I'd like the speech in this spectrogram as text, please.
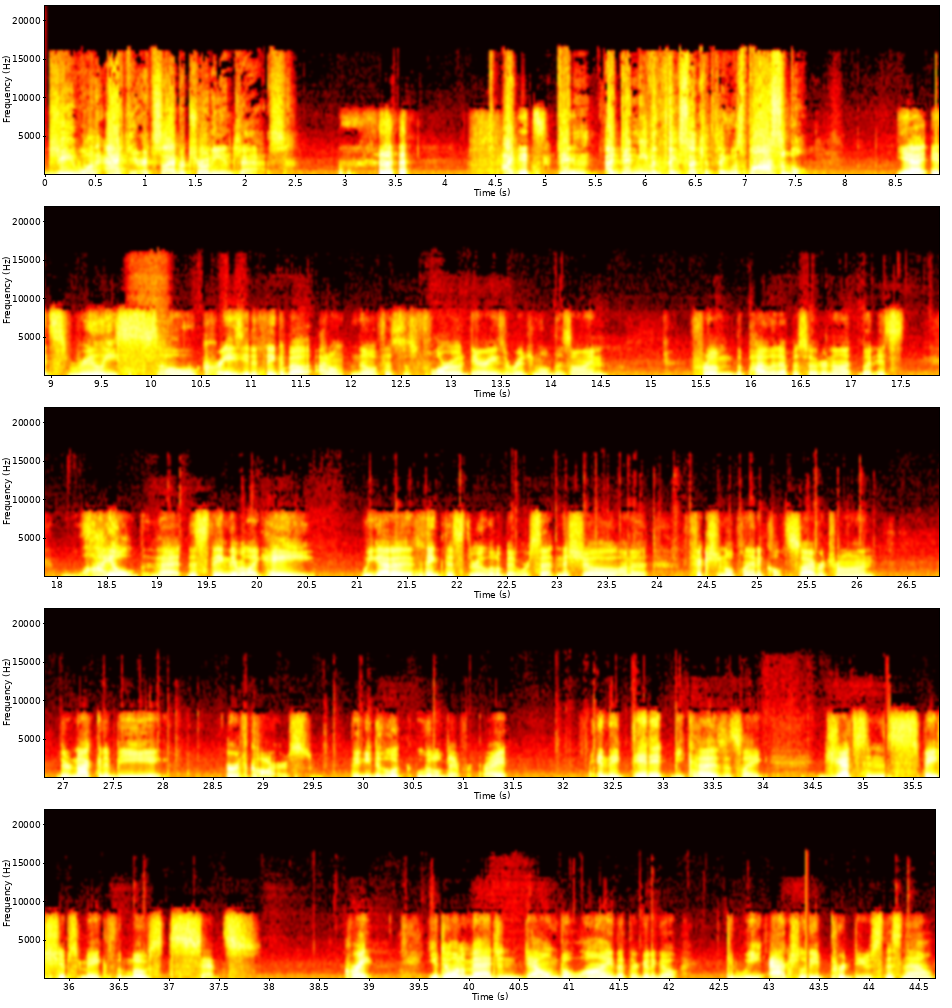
G1 accurate Cybertronian jazz. I It's- didn't I didn't even think such a thing was possible. Yeah, it's really so crazy to think about. I don't know if this is Floro Dery's original design from the pilot episode or not, but it's wild that this thing they were like, "Hey, we got to think this through a little bit. We're setting this show on a fictional planet called Cybertron. They're not going to be Earth cars. They need to look a little different, right?" And they did it because it's like Jetsons spaceships make the most sense great. You don't imagine down the line that they're going to go, can we actually produce this now?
